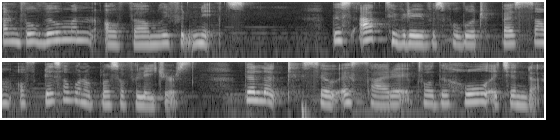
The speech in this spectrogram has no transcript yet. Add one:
and fulfillment of family food needs. This activity was followed by some of Desa Wonoploso villagers. They looked so excited for the whole agenda.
